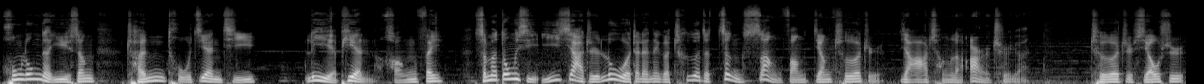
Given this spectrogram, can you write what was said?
轰隆的一声，尘土溅起，裂片横飞，什么东西一下子落在了那个车子正上方，将车子压成了二次元。车子消失，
